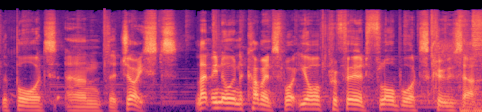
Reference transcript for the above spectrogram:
the boards and the joists. Let me know in the comments what your preferred floorboard screws are.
